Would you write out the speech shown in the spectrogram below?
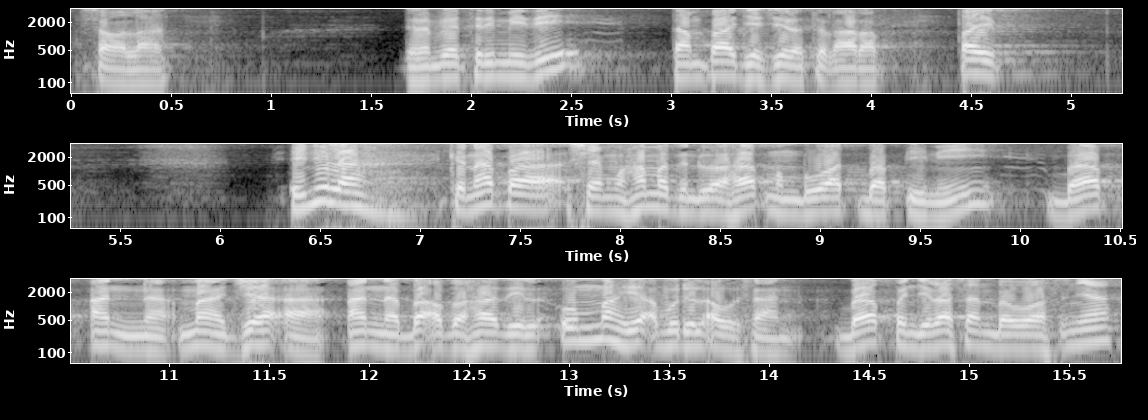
sholat. Dalam riwayat Tirmidzi tanpa Jaziratul Arab. Baik. Inilah kenapa Syekh Muhammad bin Wahab membuat bab ini, bab anna ma jaa anna ba'd hadhil ummah ya'budul awsan. Bab penjelasan bahwasanya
